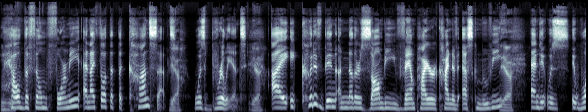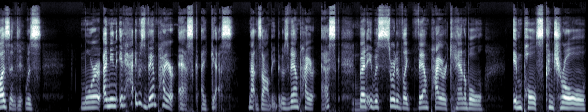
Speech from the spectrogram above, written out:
Mhm. held the film for me. And I thought that the concept yeah was brilliant. yeah I it could have been another zombie vampire kind of esque movie yeah and it was it wasn't it was more i mean it it was vampire esque i guess not zombie but it was vampire esque Mhm. but it was sort of like vampire cannibal impulse control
